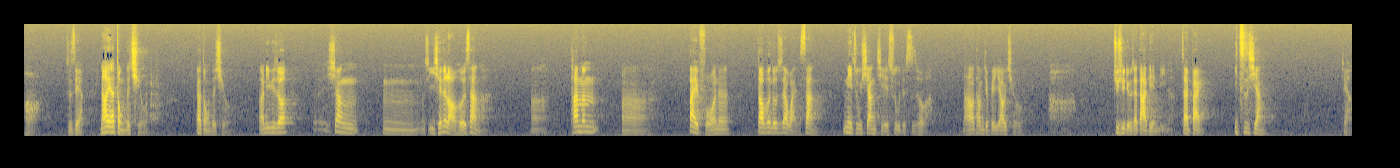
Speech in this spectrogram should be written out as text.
么啊？是这样，然后要懂得求，要懂得求啊！你比如说，像嗯以前的老和尚啊，啊，他们啊拜佛呢，大部分都是在晚上那炷香结束的时候啊，然后他们就被要求啊继续留在大殿里呢，再拜一支香。这样，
